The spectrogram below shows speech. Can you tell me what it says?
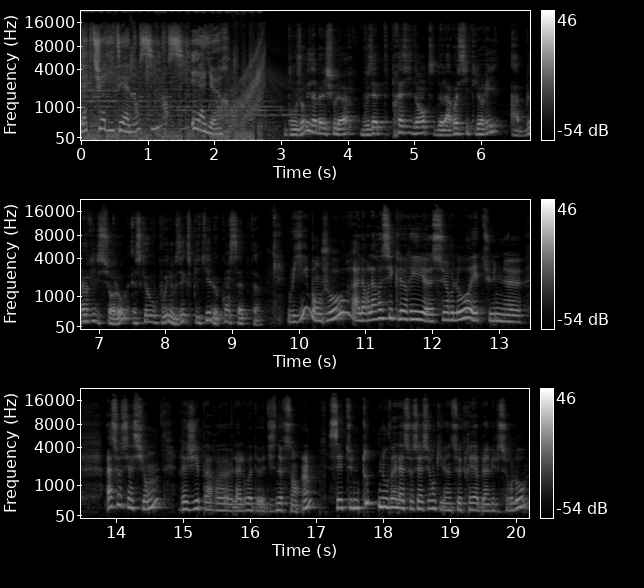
L'actualité à Nancy, et ailleurs. Bonjour Isabelle Schuller, vous êtes présidente de la recyclerie à Blainville-sur-Lot. Est-ce que vous pouvez nous expliquer le concept? Oui, bonjour. Alors la recyclerie euh, sur l'eau est une euh, association régie par euh, la loi de 1901. C'est une toute nouvelle association qui vient de se créer à Blainville-sur-Lot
